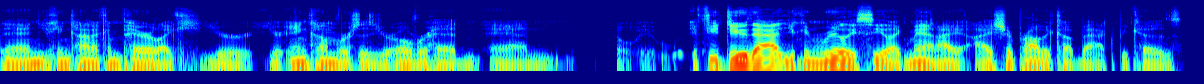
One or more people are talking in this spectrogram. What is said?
and you can kind of compare like your your income versus your overhead. And you know, if you do that, you can really see like, man, I I should probably cut back because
